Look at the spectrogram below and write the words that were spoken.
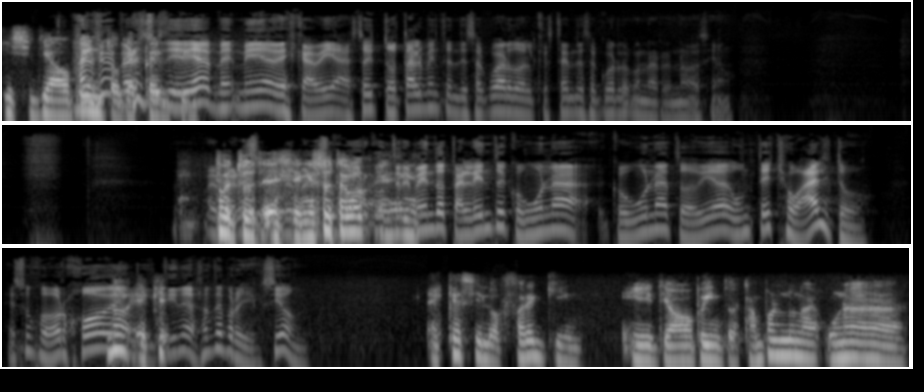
y si mí Pinto, que parece una idea me- media descabellada. Estoy totalmente en desacuerdo al que está en desacuerdo con la renovación. Pues, tú- en eso estamos- con eh, tremendo talento y con una, con una todavía un techo alto. Es un jugador joven No, es que- tiene bastante proyección. es que si los Freaking y Thiago Pinto están poniendo una, una,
